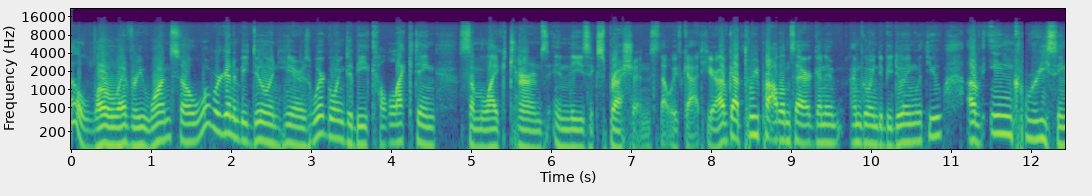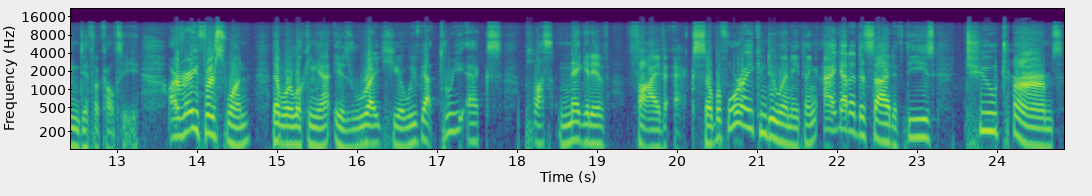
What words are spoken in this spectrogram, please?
Hello everyone. So what we're going to be doing here is we're going to be collecting some like terms in these expressions that we've got here. I've got three problems that are going to I'm going to be doing with you of increasing difficulty. Our very first one that we're looking at is right here. We've got 3x plus negative 5x. So before I can do anything, I got to decide if these two terms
